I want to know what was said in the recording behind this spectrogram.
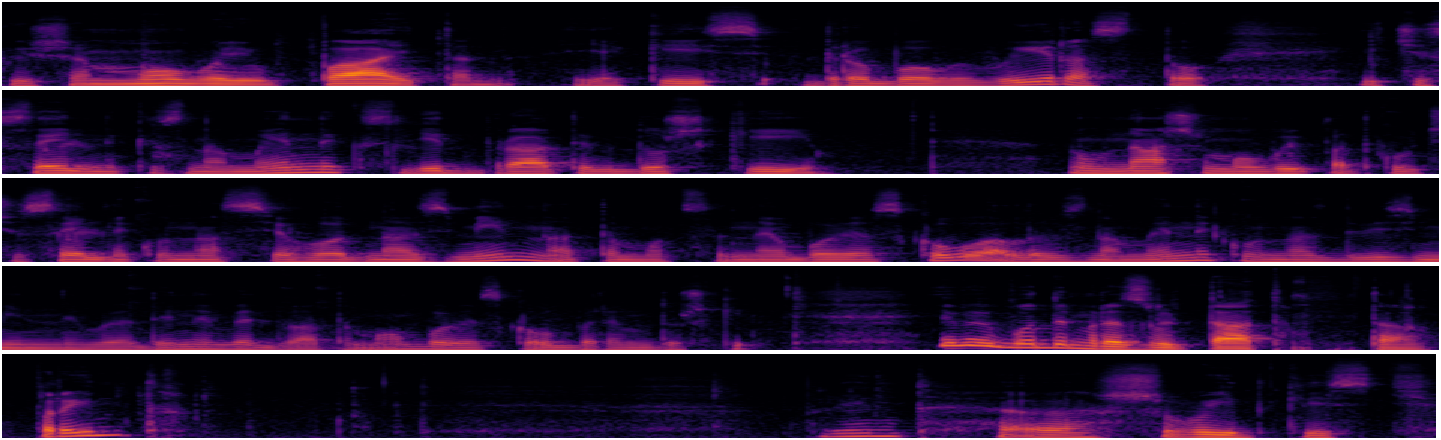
пишемо мовою Python якийсь дробовий вираз, то і чисельник, і знаменник слід брати в дужки. Ну, в нашому випадку в чисельнику у нас всього одна змінна, тому це не обов'язково, але в знаменнику у нас дві змінні V1 і V2, тому обов'язково беремо дужки. І виводимо результат. Так, print. Print, е, швидкість.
